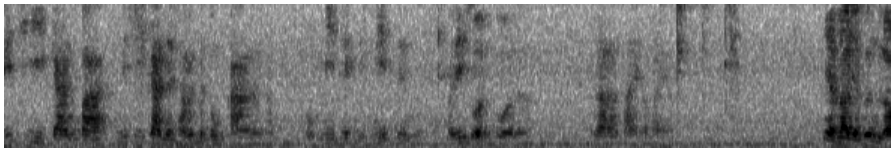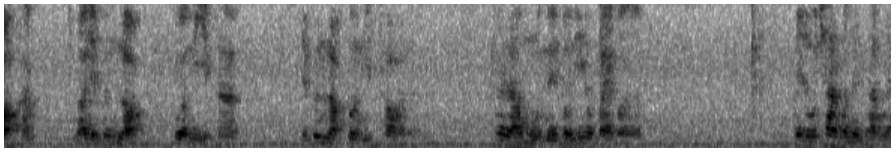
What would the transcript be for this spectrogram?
วิธีการบาดวิธีการจะทำให้มันตรงกลางนะครับ ผมมีเทคนิคนิดนึงอันนี้ส่วนตัวนะเวลาเราใส่เข้าไปครับ เนี่ยเราอย่าเพิ่งล็อกครับ เราอย่าเพิ่งล็อกตัวหนีบนะครับอย่าเพิ่งล็อกตัวหนีบท่อนะให้เราหมุนในตัวนี้ลงไปก่อนครับ ไม่รู้ช่างคนอื่นทำไง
